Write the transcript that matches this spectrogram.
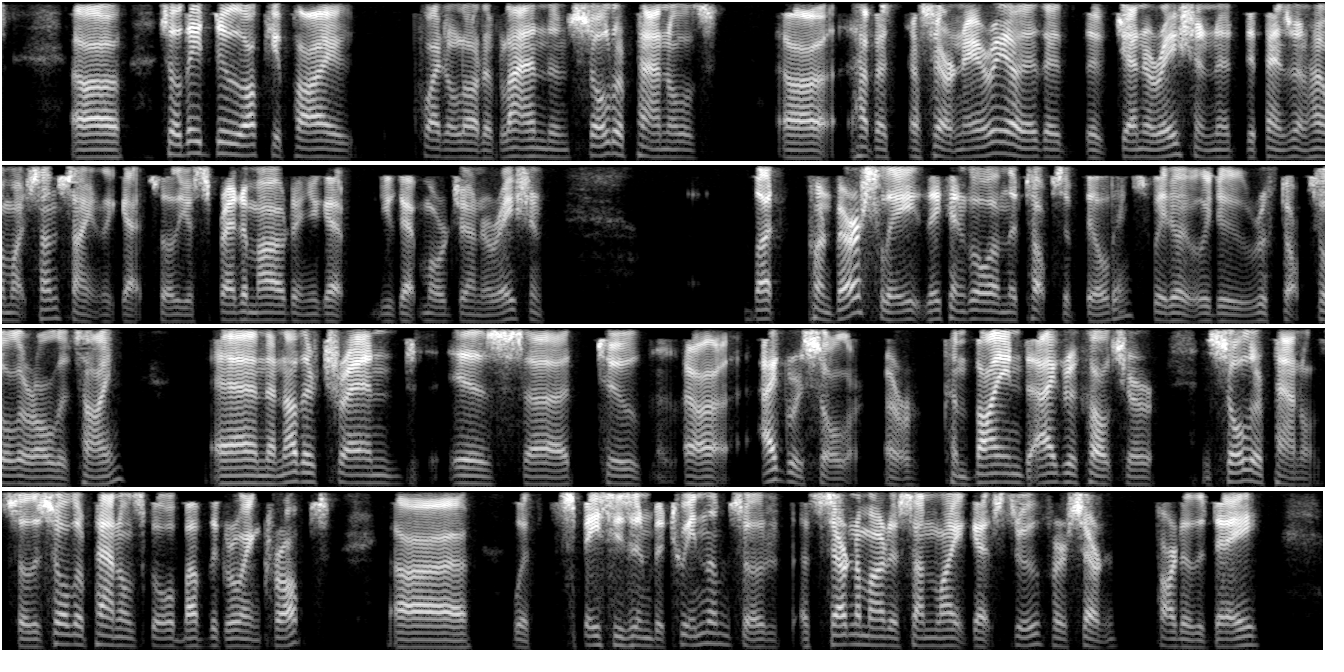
Uh, so they do occupy quite a lot of land, and solar panels uh, have a, a, certain area. The, the generation it depends on how much sunshine they get. So you spread them out, and you get you get more generation. But conversely, they can go on the tops of buildings. We do we do rooftop solar all the time. And another trend is uh, to uh, agri-solar or combined agriculture and solar panels. So the solar panels go above the growing crops uh, with spaces in between them, so a certain amount of sunlight gets through for a certain part of the day.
